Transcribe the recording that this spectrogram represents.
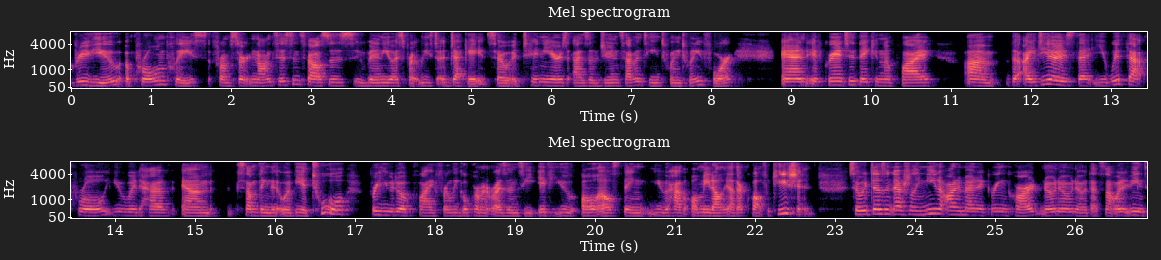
review a parole in place from certain non-citizen spouses who've been in the US for at least a decade. So 10 years as of June 17, 2024. And if granted, they can apply um, the idea is that you, with that parole, you would have um, something that would be a tool for you to apply for legal permanent residency if you all else thing you have all meet all the other qualifications. So it doesn't actually mean an automatic green card. No, no, no, that's not what it means.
